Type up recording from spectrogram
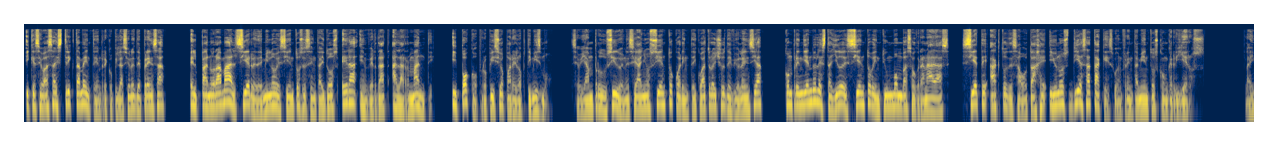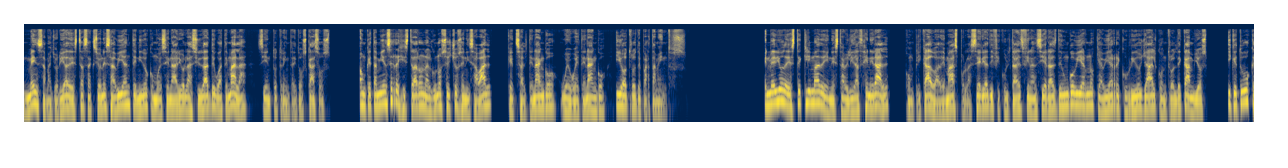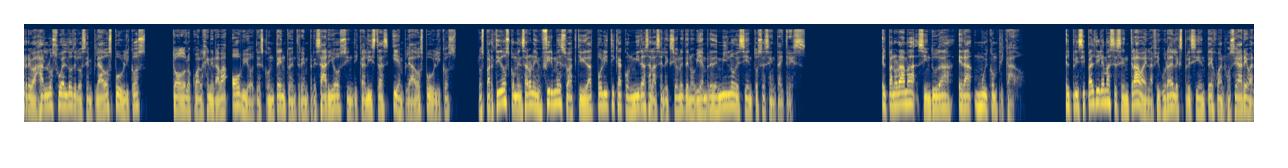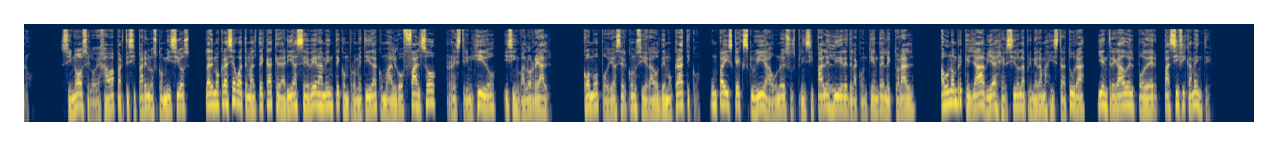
y que se basa estrictamente en recopilaciones de prensa, el panorama al cierre de 1962 era en verdad alarmante y poco propicio para el optimismo. Se habían producido en ese año 144 hechos de violencia comprendiendo el estallido de 121 bombas o granadas, 7 actos de sabotaje y unos 10 ataques o enfrentamientos con guerrilleros. La inmensa mayoría de estas acciones habían tenido como escenario la ciudad de Guatemala, 132 casos, aunque también se registraron algunos hechos en Izabal, Quetzaltenango, Huehuetenango y otros departamentos. En medio de este clima de inestabilidad general, complicado además por las serias dificultades financieras de un gobierno que había recurrido ya al control de cambios y que tuvo que rebajar los sueldos de los empleados públicos, todo lo cual generaba obvio descontento entre empresarios, sindicalistas y empleados públicos, los partidos comenzaron en firme su actividad política con miras a las elecciones de noviembre de 1963. El panorama, sin duda, era muy complicado. El principal dilema se centraba en la figura del expresidente Juan José Arevalo. Si no se lo dejaba participar en los comicios, la democracia guatemalteca quedaría severamente comprometida como algo falso, restringido y sin valor real. ¿Cómo podía ser considerado democrático un país que excluía a uno de sus principales líderes de la contienda electoral, a un hombre que ya había ejercido la primera magistratura y entregado el poder pacíficamente?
